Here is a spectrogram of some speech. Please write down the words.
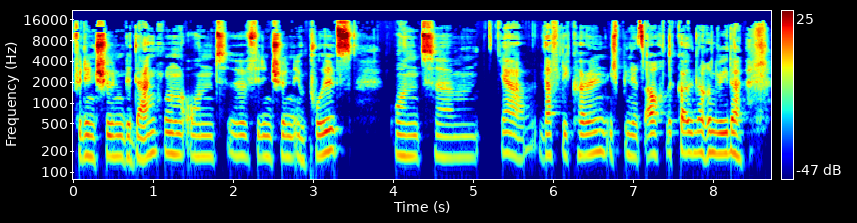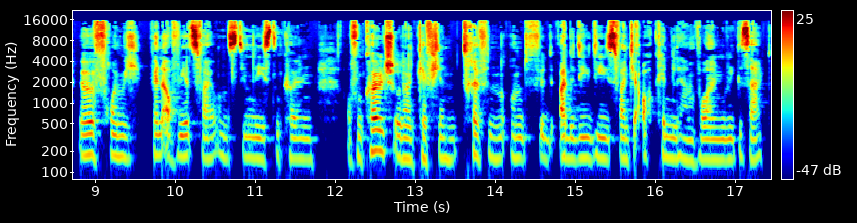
für den schönen Gedanken und äh, für den schönen Impuls. Und ähm, ja, Lovely Köln. Ich bin jetzt auch eine Kölnerin wieder. Äh, Freue mich, wenn auch wir zwei uns dem nächsten Köln auf ein Kölsch oder ein Käffchen treffen. Und für alle die, die Svantje auch kennenlernen wollen, wie gesagt,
